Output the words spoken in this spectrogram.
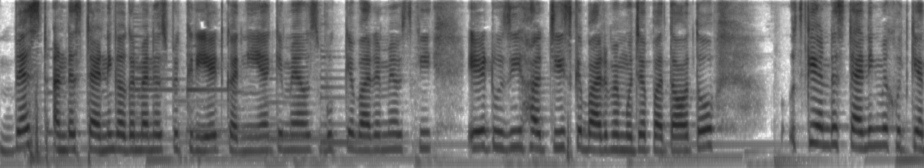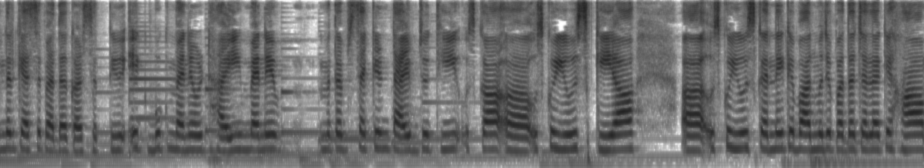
بیسٹ انڈرسٹینڈنگ اگر میں نے اس پہ کریٹ کرنی ہے کہ میں اس بک کے بارے میں، اس کی اے ٹو زی ہر چیز کے بارے میں مجھے پتہ ہو، تو اس کی انڈرسٹینڈنگ میں خود کے اندر کیسے پیدا کر سکتی ہوں؟ ایک بک میں نے اٹھائی، میں نے مطلب سیکنڈ ٹائپ جو تھی، اس کا اس کو یوز کیا۔ اس کو یوز کرنے کے بعد مجھے پتہ چلا کہ ہاں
